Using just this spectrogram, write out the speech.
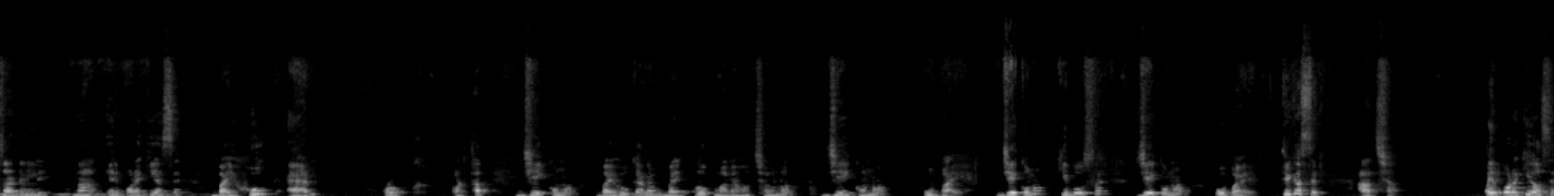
সার্টেনলি না, এরপরে কি আছে? বাই হুক অ্যান্ড ক্রোক অর্থাৎ যে কোনো by hook and by crook মানে হচ্ছে হলো যে কোনো উপায়ে। যে কোনো, কি বলছে? যে কোনো উপায়ে। ঠিক আছে? আচ্ছা। এরপরে কি আছে?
